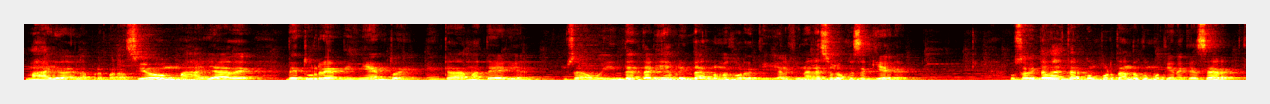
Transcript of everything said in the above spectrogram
más allá de la preparación, más allá de, tu rendimiento en, en, cada materia, o sea, hoy intentarías brindar lo mejor de ti. Y al final eso es lo que se quiere. O sea, ahorita vas a estar comportando como tiene que ser.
